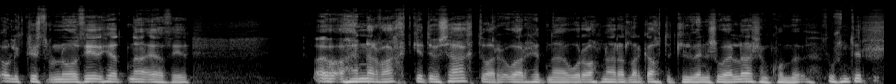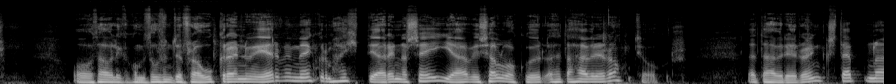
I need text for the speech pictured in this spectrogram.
Ólíkt Kristrún og þið hérna, eða þið hennar vakt getur við sagt var, var hérna, voru opnar allar gáttu til Venezuela sem komu þúsundir og það var líka komið þúsundir frá Úgrænu er við með einhverjum hætti að reyna að segja við sjálf okkur að þetta hafi verið rámt hjá okkur þetta hafi verið raungstefna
